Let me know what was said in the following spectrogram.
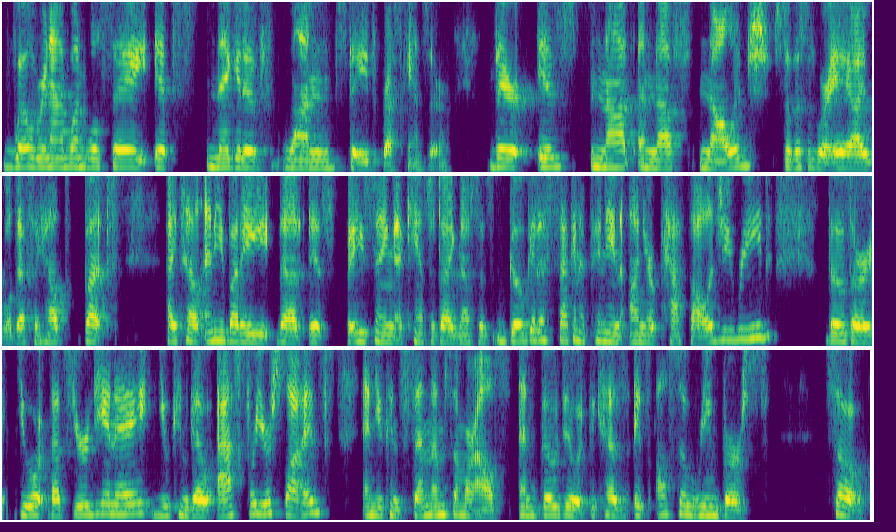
well-renowned one will say it's negative one stage breast cancer. There is not enough knowledge so this is where ai will definitely help but I tell anybody that is facing a cancer diagnosis, go get a second opinion on your pathology read. Those are your that's your DNA. You can go ask for your slides and you can send them somewhere else and go do it because it's also reimbursed. So,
